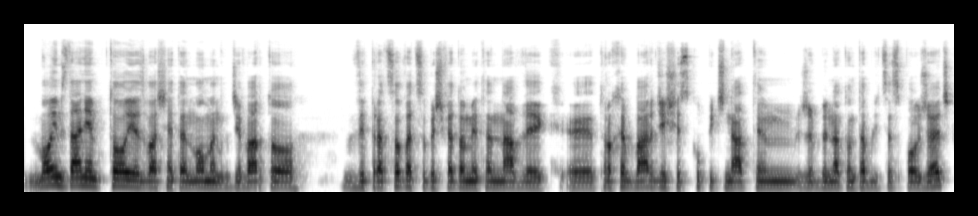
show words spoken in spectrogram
Moim zdaniem to jest właśnie ten moment, gdzie warto wypracować sobie świadomie ten nawyk, e, trochę bardziej się skupić na tym, żeby na tą tablicę spojrzeć.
